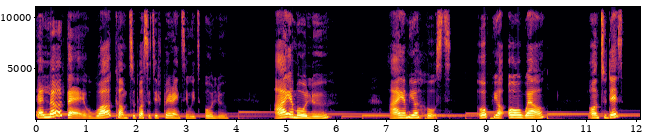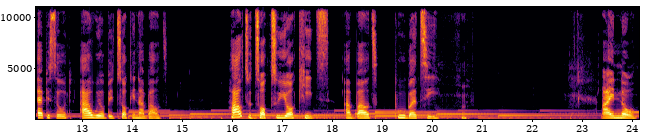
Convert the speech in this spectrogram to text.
Hello there. Welcome to Positive Parenting with Olu. I am Olu. I am your host. Hope you're all well. On today's episode, I will be talking about how to talk to your kids about puberty. I know.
